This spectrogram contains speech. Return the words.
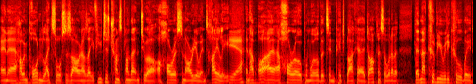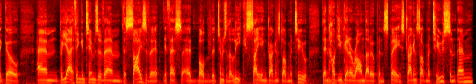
and uh, how important light sources are. And I was like, if you just transplant that into a, a horror scenario entirely, Yeah. and have a, a horror open world that's in pitch black uh, darkness or whatever, then that could be a really cool way to go. Um, but yeah, I think in terms of um, the size of it, if there's uh, well, in terms of the leak, citing Dragon's Dogma 2, then how do you get around that open space? Dragon's Dogma 2's um,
